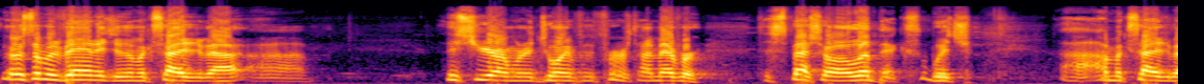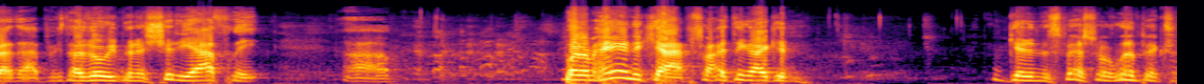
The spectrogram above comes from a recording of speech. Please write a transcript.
There are some advantages I'm excited about. Uh, this year, I'm going to join for the first time ever the Special Olympics, which uh, I'm excited about that because I've always been a shitty athlete. Uh, but I'm handicapped, so I think I could get in the Special Olympics.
